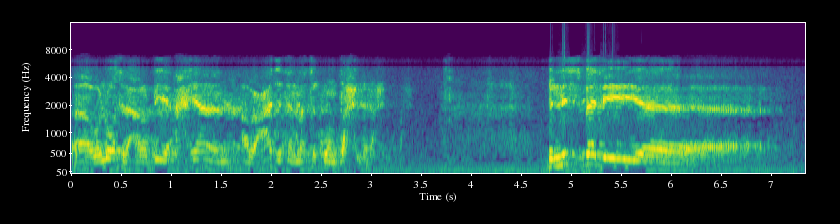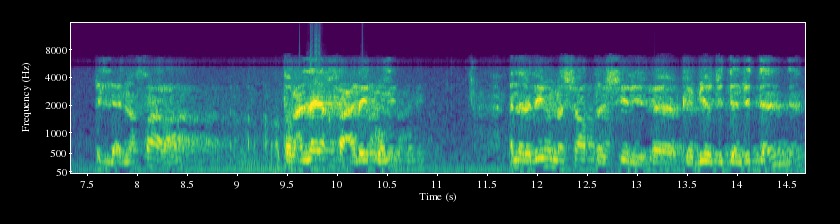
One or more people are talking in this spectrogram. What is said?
واللغة العربية أحيانا أو عادة ما تكون ضحلة. بالنسبة للنصارى طبعا لا يخفى عليكم أن لديهم نشاط تبشيري كبير جدا جدا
